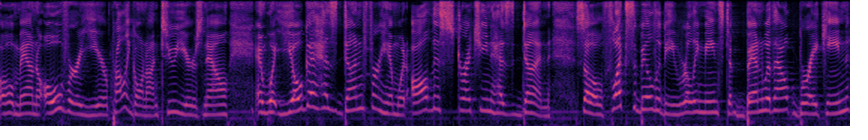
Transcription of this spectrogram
Oh man, over a year, probably going on two years now. And what yoga has done for him, what all this stretching has done. So flexibility really means to bend without breaking,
